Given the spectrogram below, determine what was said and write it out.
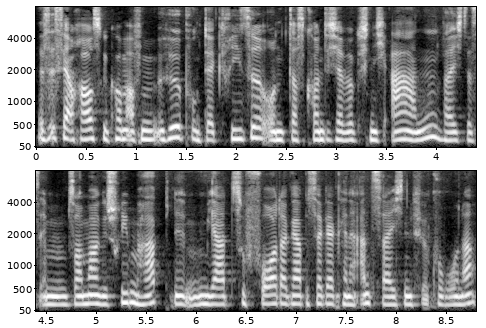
Es ist ja auch rausgekommen auf dem Höhepunkt der Krise und das konnte ich ja wirklich nicht ahnen, weil ich das im Sommer geschrieben habe. Im Jahr zuvor, da gab es ja gar keine Anzeichen für Corona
